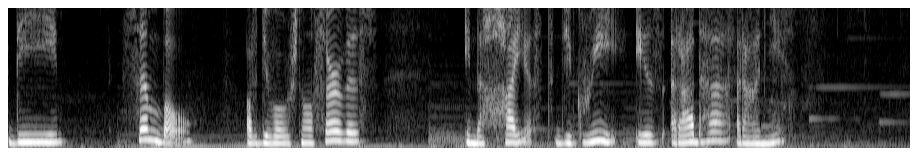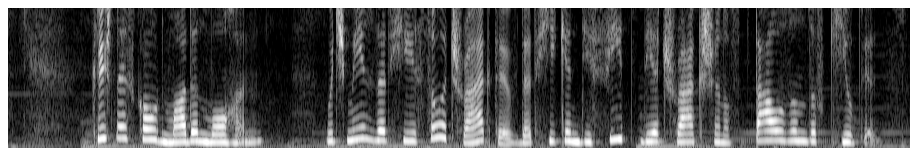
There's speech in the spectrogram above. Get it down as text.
The symbol of devotional service in the highest degree is Radha Rani. Krishna is called Madan Mohan which means that he is so attractive that he can defeat the attraction of thousands of cupids.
